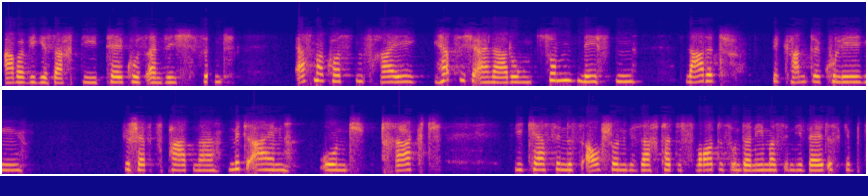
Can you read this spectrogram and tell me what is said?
Aber wie gesagt, die Telcos an sich sind erstmal kostenfrei. Herzliche Einladung zum nächsten. Ladet bekannte Kollegen, Geschäftspartner mit ein und tragt wie Kerstin es auch schon gesagt hat, das Wort des Unternehmers in die Welt. Es gibt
